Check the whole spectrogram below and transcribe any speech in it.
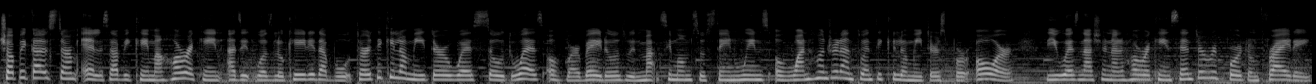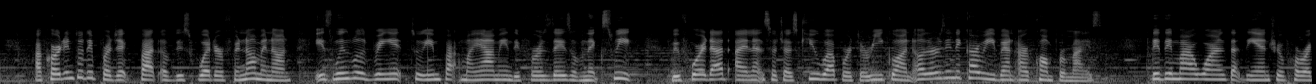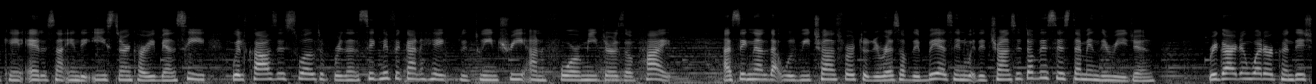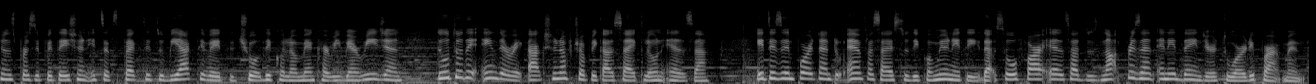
Tropical storm Elsa became a hurricane as it was located about 30 kilometers west southwest of Barbados with maximum sustained winds of 120 kilometers per hour, the U.S. National Hurricane Center reported on Friday. According to the project path of this weather phenomenon, its winds will bring it to impact Miami in the first days of next week. Before that, islands such as Cuba, Puerto Rico, and others in the Caribbean are compromised. The DIMAR warns that the entry of Hurricane Elsa in the eastern Caribbean Sea will cause the swell to present significant height between 3 and 4 meters of height, a signal that will be transferred to the rest of the basin with the transit of the system in the region. Regarding weather conditions, precipitation is expected to be activated throughout the Colombian Caribbean region due to the indirect action of Tropical Cyclone Elsa. It is important to emphasize to the community that so far Elsa does not present any danger to our department.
